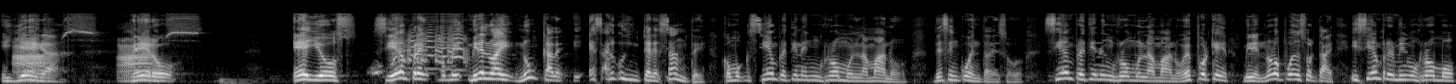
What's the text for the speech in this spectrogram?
y llega. Ah. Pero ellos siempre, mírenlo ahí, nunca, es algo interesante, como que siempre tienen un romo en la mano, desen cuenta de eso, siempre tienen un romo en la mano, es porque, miren, no lo pueden soltar, y siempre el mismo romo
